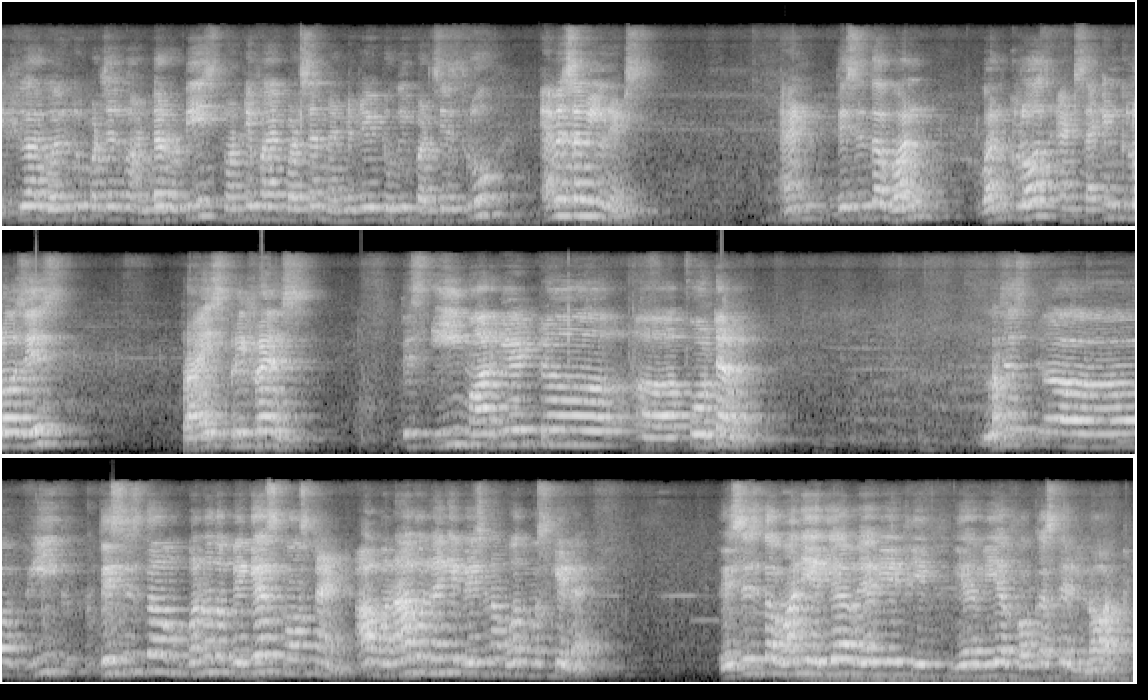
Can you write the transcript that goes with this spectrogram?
if you are going to purchase for 100 rupees 25% mandatory to be purchase through MSM units and this is the one one clause and second clause is price preference this e market uh, uh, portal just uh, we this is the one of the biggest constant आप बना तो लेंगे बेचना बहुत मुश्किल है This is the one area where we where we have focused a lot.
